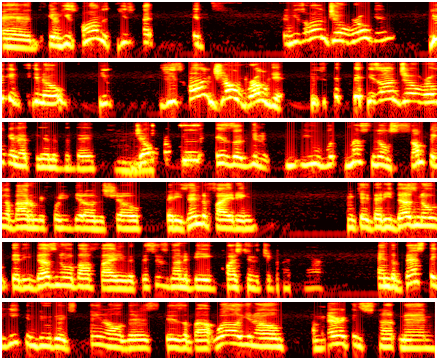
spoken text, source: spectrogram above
And you know, he's on. He's it's and he's on Joe Rogan. You could, you know, you he's on Joe Rogan. he's on Joe Rogan at the end of the day. Mm-hmm. Joe Rogan is a, you know, you must know something about him before you get on the show that he's into fighting. Okay, that he does know that he does know about fighting, that this is going to be questions that you're going to have and the best that he can do to explain all this is about, well, you know, American stuntman,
